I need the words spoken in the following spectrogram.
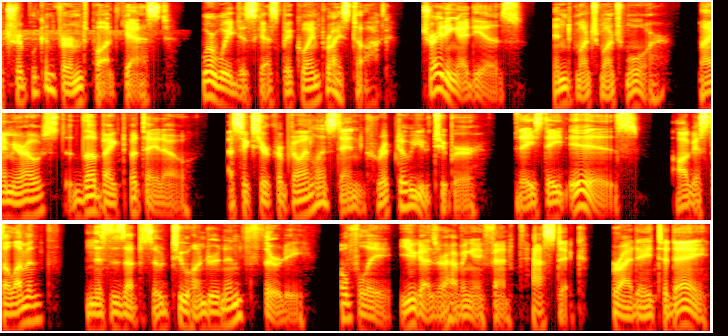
Triple Confirmed podcast, where we discuss Bitcoin price talk, trading ideas, and much, much more. I'm your host, The Baked Potato, a six year crypto analyst and crypto YouTuber. Today's date is August 11th, and this is episode 230. Hopefully, you guys are having a fantastic Friday today.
